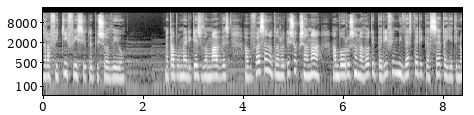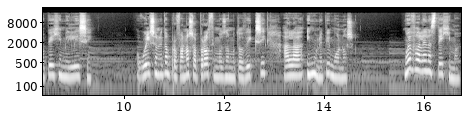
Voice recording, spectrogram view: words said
γραφική φύση του επεισοδίου. Μετά από μερικές εβδομάδες αποφάσισα να τον ρωτήσω ξανά αν μπορούσα να δω την περίφημη δεύτερη κασέτα για την οποία είχε μιλήσει. Ο Βίλσον ήταν προφανώς απρόθυμος να μου το δείξει, αλλά ήμουν επίμονος. Μου έβαλε ένα στοίχημα.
